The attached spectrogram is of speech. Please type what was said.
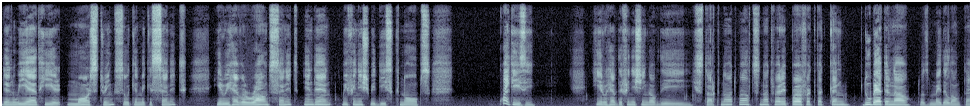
Then we add here more strings so we can make a sennit. Here we have a round sennit and then we finish with these knobs. Quite easy. Here we have the finishing of the stark knot. Well, it's not very perfect. I can do better now. It was made a long time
